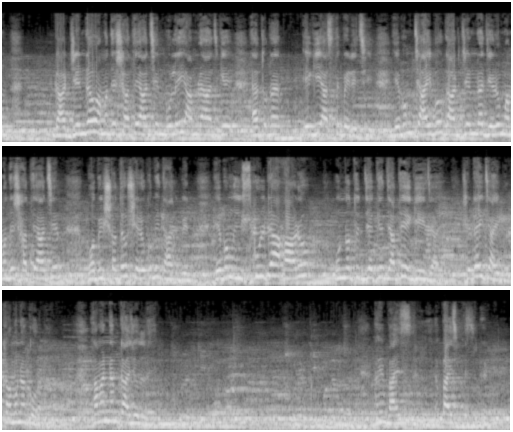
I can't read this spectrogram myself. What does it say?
গার্জেনরাও আমাদের সাথে আছেন বলেই আমরা আজকে এতটা এগিয়ে আসতে পেরেছি এবং চাইব গার্জেনরা যেরকম আমাদের সাথে আছেন ভবিষ্যতেও সেরকমই থাকবেন এবং স্কুলটা আরও উন্নতির দিকে যাতে এগিয়ে যায় সেটাই চাইব কামনা করব। আমার নাম কাজল দে। আমি ভাইস ভাইস প্রেসিডেন্ট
